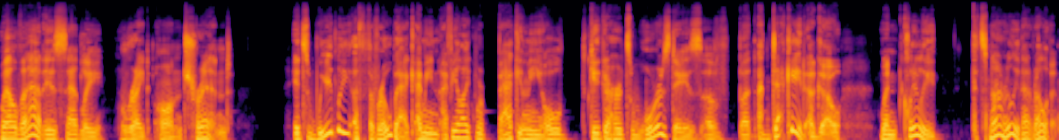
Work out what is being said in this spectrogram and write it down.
Well, that is sadly right on trend. It's weirdly a throwback. I mean, I feel like we're back in the old gigahertz wars days of but a decade ago when clearly it's not really that relevant.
